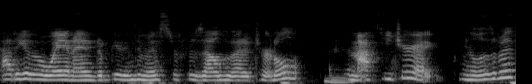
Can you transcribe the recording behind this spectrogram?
I had to give them away, and I ended up giving them to Mr. Frizzell, who had a turtle, the math teacher at Queen Elizabeth,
